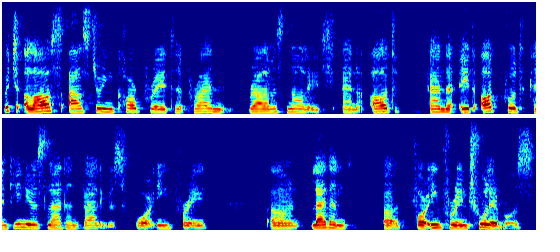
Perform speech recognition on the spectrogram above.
which allows us to incorporate prior relevance knowledge and, out, and it output continuous latent values for inferring latent uh, for inferring true labels.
